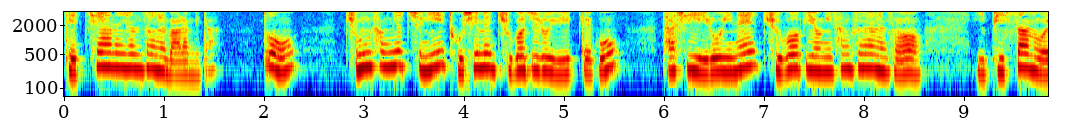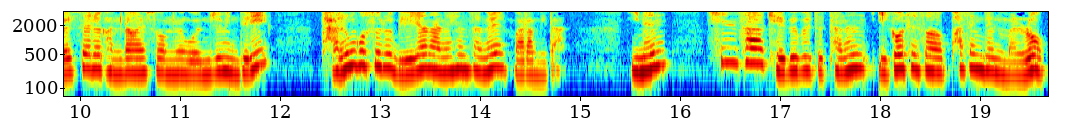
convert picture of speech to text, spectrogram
대체하는 현상을 말합니다. 또 중상류층이 도심의 주거지로 유입되고 다시 이로 인해 주거 비용이 상승하면서 이 비싼 월세를 감당할 수 없는 원주민들이 다른 곳으로 밀려나는 현상을 말합니다. 이는 신사 계급을 뜻하는 이것에서 파생된 말로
